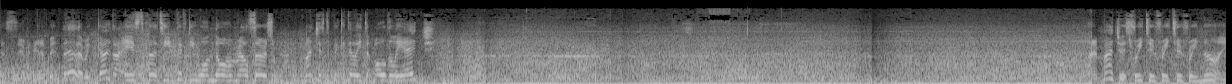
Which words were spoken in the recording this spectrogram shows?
Just zooming in a bit there. There we go. That is the 1351 Northern Rail service from Manchester Piccadilly to Alderley Edge. I imagine it's 323239.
